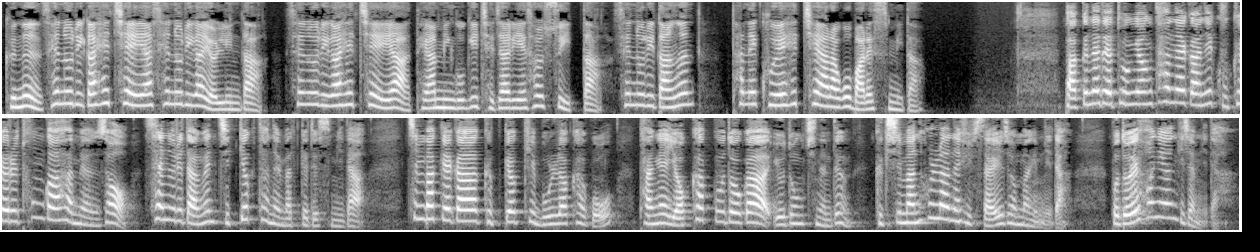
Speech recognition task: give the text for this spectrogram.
그는 새누리가 해체해야 새누리가 열린다. 새누리가 해체해야 대한민국이 제자리에 설 수 있다. 새누리당은 탄핵 후에 해체하라고 말했습니다. 박근혜 대통령 탄핵안이 국회를 통과하면서 새누리당은 직격탄을 맞게 됐습니다. 친박계가 급격히 몰락하고 당의 역학 구도가 요동치는 등 극심한 혼란에 휩싸일 전망입니다. 보도에 황혜연 기자입니다.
